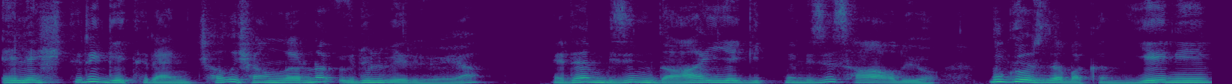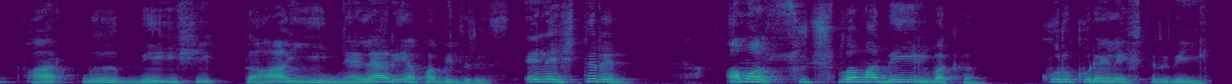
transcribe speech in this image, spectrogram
eleştiri getiren çalışanlarına ödül veriyor ya. Neden? Bizim daha iyiye gitmemizi sağlıyor. Bu gözle bakın. Yeni, farklı, değişik, daha iyi neler yapabiliriz? Eleştirin. Ama suçlama değil bakın. Kuru kuru eleştiri değil.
